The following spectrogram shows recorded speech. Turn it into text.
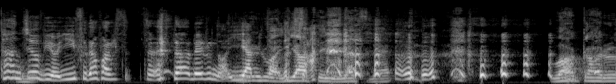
誕生日を言いふらばられるのは嫌みたいなさ。嫌っていうやつね。わかる。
